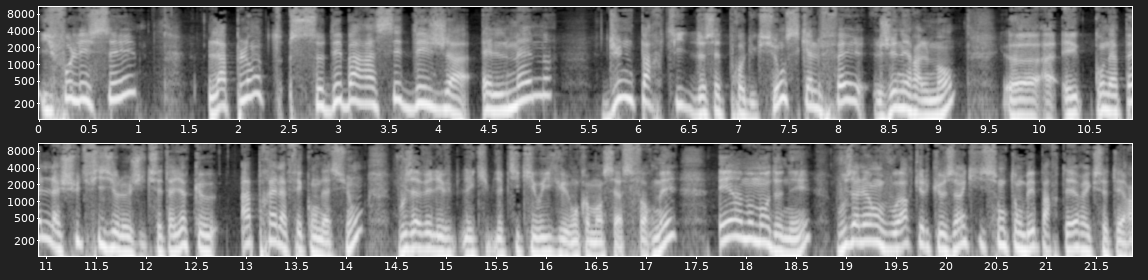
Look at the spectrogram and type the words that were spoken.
il faut laisser la plante se débarrasser déjà elle-même d'une partie de cette production, ce qu'elle fait généralement euh, et qu'on appelle la chute physiologique, c'est-à-dire que après la fécondation, vous avez les, petits kiwis qui vont commencer à se former, et à un moment donné, vous allez en voir quelques-uns qui sont tombés par terre, etc.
